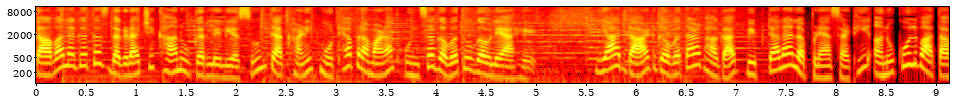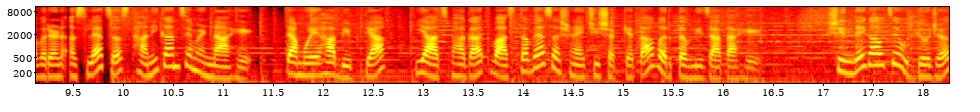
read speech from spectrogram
गावालगतच दगडाची खाण उकरलेली असून त्या खाणीत मोठ्या प्रमाणात उंच गवत उगवले आहे. या दाट गवताळ भागात बिबट्याला लपण्यासाठी अनुकूल वातावरण असल्याचं स्थानिकांचे म्हणणं आहे. त्यामुळे हा बिबट्या याच भागात वास्तव्यास असण्याची शक्यता वर्तवली जात आहे. शिंदेगावचे उद्योजक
